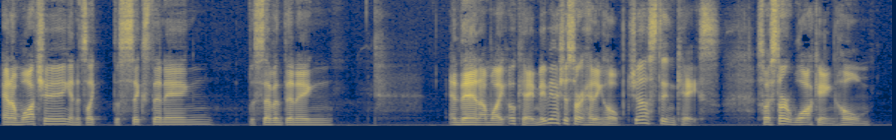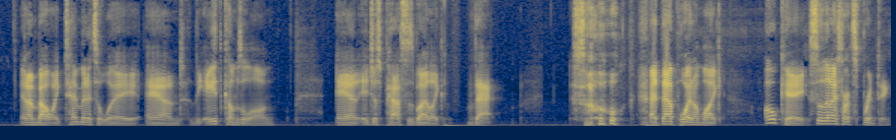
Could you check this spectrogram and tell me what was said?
And I'm watching and it's like the 6th inning, the 7th inning, and then I'm like, okay, maybe I should start heading home just in case. So I start walking home and I'm about like 10 minutes away and the 8th comes along and it just passes by like that. So at that point I'm like, okay, so then I start sprinting.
